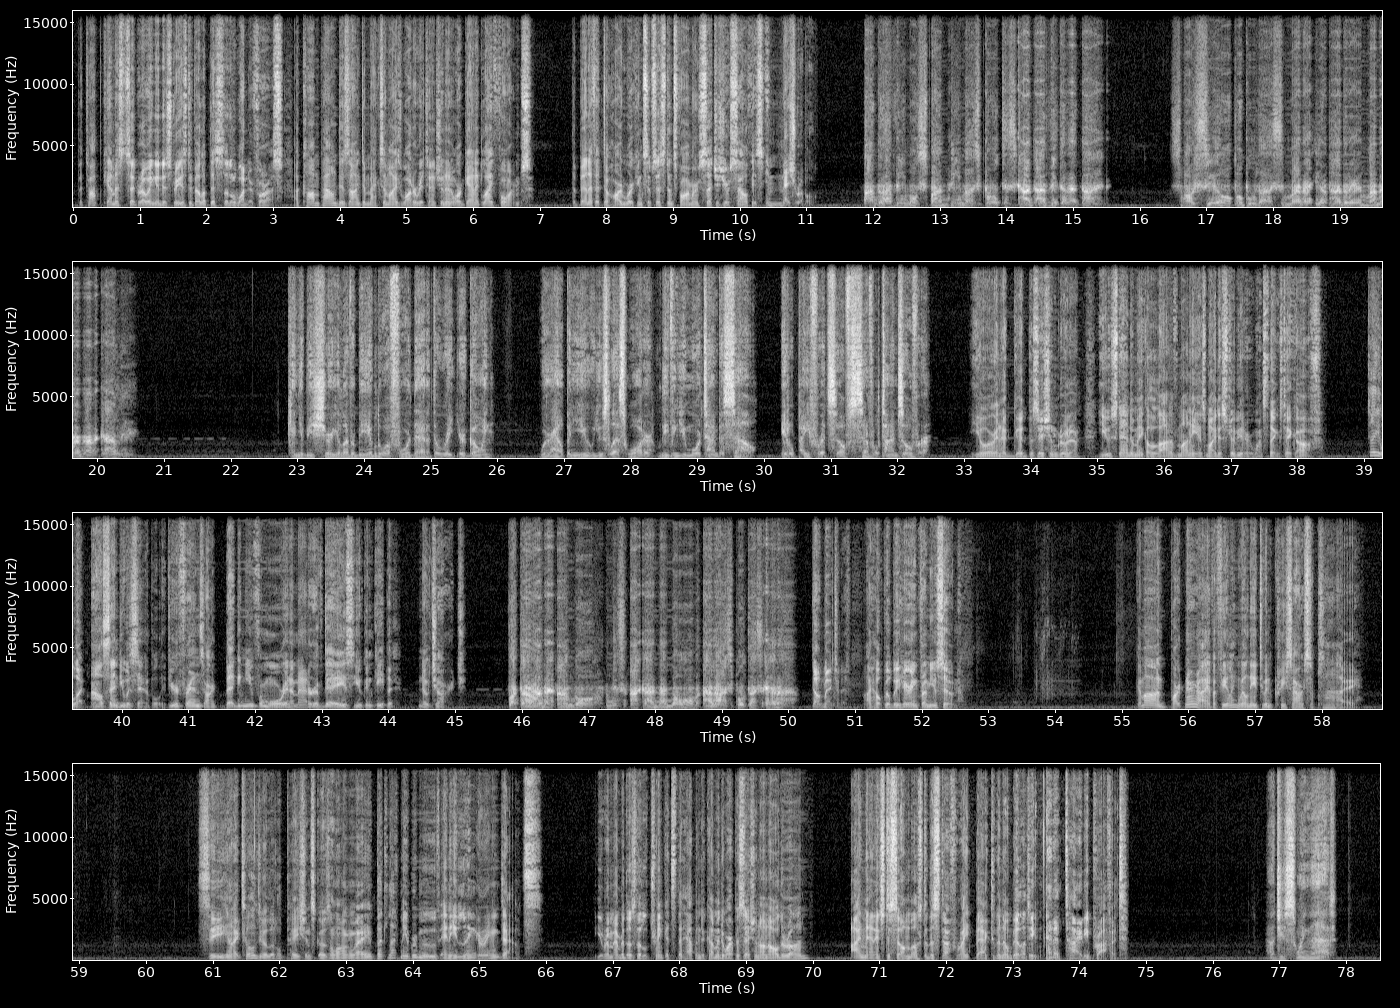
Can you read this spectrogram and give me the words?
The top chemists at Rennow Industries developed this little wonder for us, a compound designed to maximize water retention in organic life forms. The benefit to hardworking subsistence farmers such as yourself is immeasurable. Andravimos pandimas protes cad aviteratad. Smalsio populas mana ir padre mana narcali. Can you be sure you'll ever be able to afford that at the rate you're going? We're helping you use less water, leaving you more time to sell. It'll pay for itself several times over. You're in a good position, Gruna. You stand to make a lot of money as my distributor once things take off. Tell you what, I'll send you a sample. If your friends aren't begging you for more in a matter of days, you can keep it. No charge. Patarana ango, mis aka nanom alas potas era. Don't mention it. I hope we'll be hearing from you soon. Come on, partner. I have a feeling we'll need to increase our supply. See, I told you a little patience goes a long way, but let me remove any lingering doubts. You remember those little trinkets that happened to come into our possession on Alderaan? I managed to sell most of the stuff right back to the nobility at a tidy profit. How'd you swing that?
